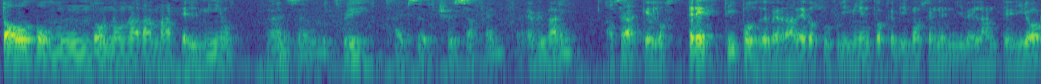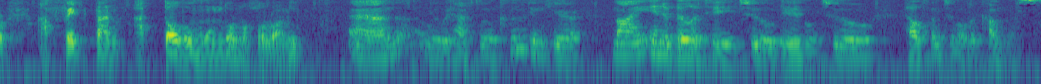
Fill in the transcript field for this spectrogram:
todo mundo, no nada más el mío. Right? So, three types of true suffering for everybody. O sea que los tres tipos de verdadero sufrimiento que vimos en el nivel anterior afectan a todo mundo, no solo a mí. And we would have to include in here my inability to be able to help them to overcome this.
